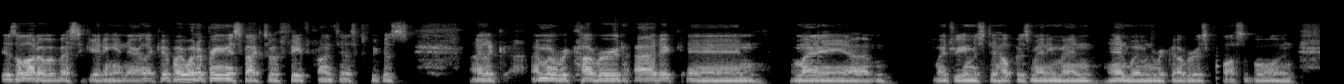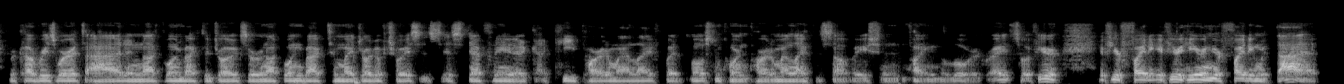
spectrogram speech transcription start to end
There's a lot of investigating in there. Like if I want to bring this back to a faith context, because I like I'm a recovered addict, and my um, my dream is to help as many men and women recover as possible and recovery is where it's at and not going back to drugs or not going back to my drug of choice is, is definitely a, a key part of my life but most important part of my life is salvation and finding the lord right? So if you're if you're fighting if you're here and you're fighting with that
